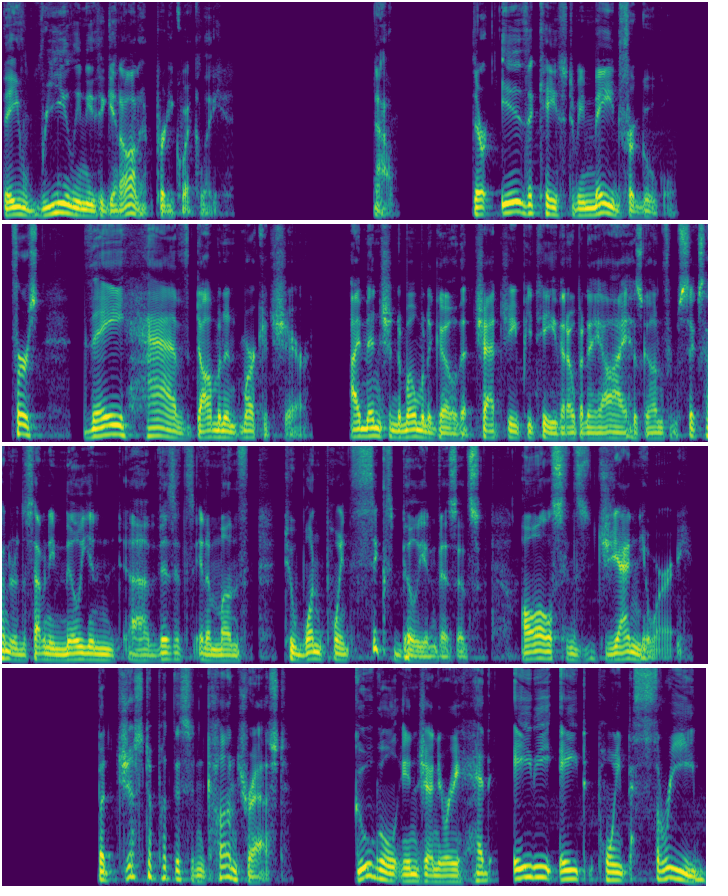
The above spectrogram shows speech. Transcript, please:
they really need to get on it pretty quickly. Now, there is a case to be made for Google. First, they have dominant market share. I mentioned a moment ago that ChatGPT, that OpenAI, has gone from 670 million uh, visits in a month to 1.6 billion visits, all since January. But just to put this in contrast, Google in January had 88.3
